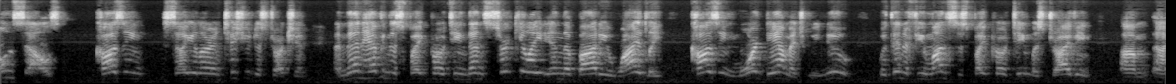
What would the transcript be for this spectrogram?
own cells, causing cellular and tissue destruction, and then having the spike protein then circulate in the body widely, causing more damage. We knew within a few months the spike protein was driving um, uh,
